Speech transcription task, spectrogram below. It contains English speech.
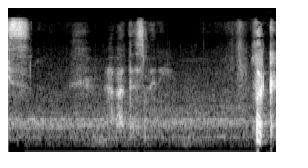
piece. How about this many? Look.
